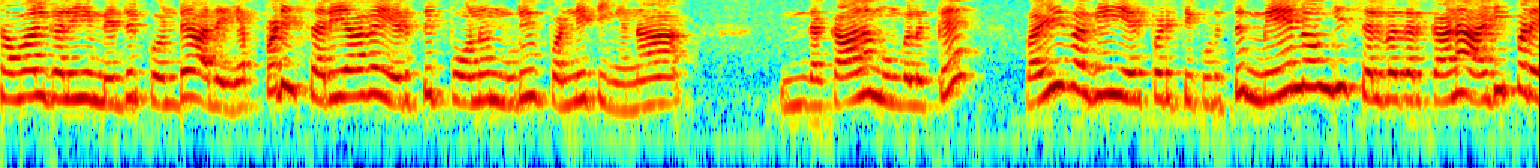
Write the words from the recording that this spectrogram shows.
சவால்களையும் எதிர்கொண்டு அதை எப்படி சரியாக எடுத்துகிட்டு போகணும்னு முடிவு பண்ணிட்டீங்கன்னா இந்த காலம் உங்களுக்கு வழிவகை ஏற்படுத்தி கொடுத்து மேலோங்கி செல்வதற்கான அடிப்படை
